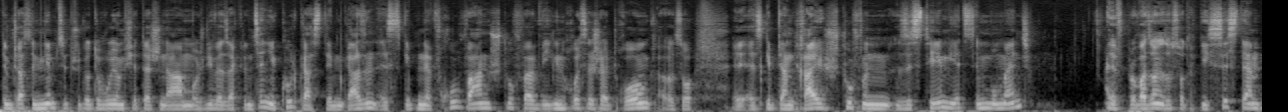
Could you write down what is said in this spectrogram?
Tymczasem Niemcy przygotowują się też na możliwe zakręcenie kurka z tym gazem. Es gibt eine Frühwarnstufe wegen russischer Drohung. Also e, es gibt ein drei Stufen System jetzt im Moment. E, wprowadzony został taki system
